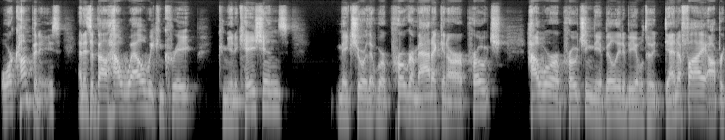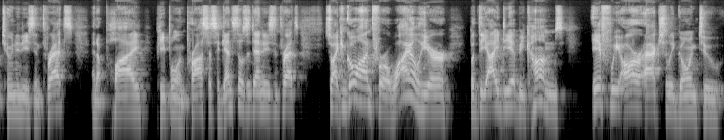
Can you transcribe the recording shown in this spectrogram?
or companies. And it's about how well we can create communications, make sure that we're programmatic in our approach, how we're approaching the ability to be able to identify opportunities and threats and apply people and process against those identities and threats. So I can go on for a while here, but the idea becomes if we are actually going to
